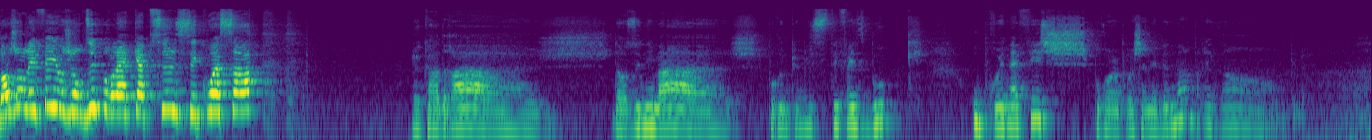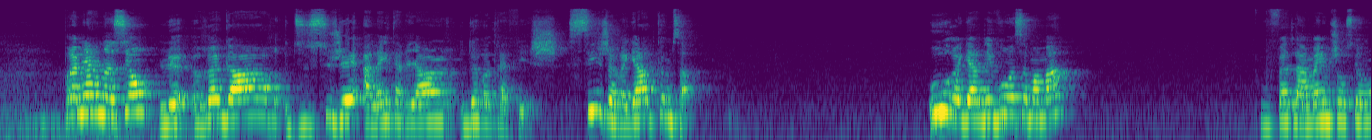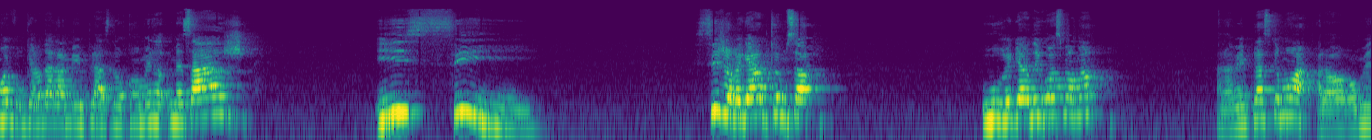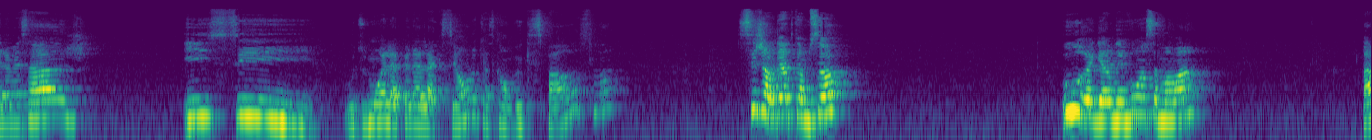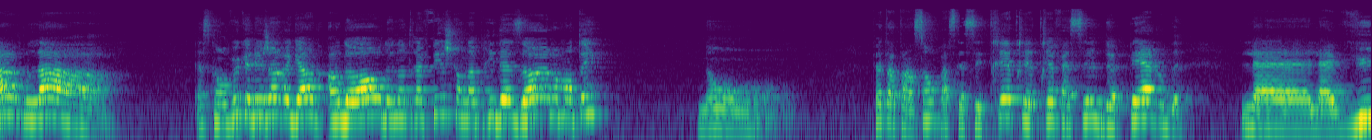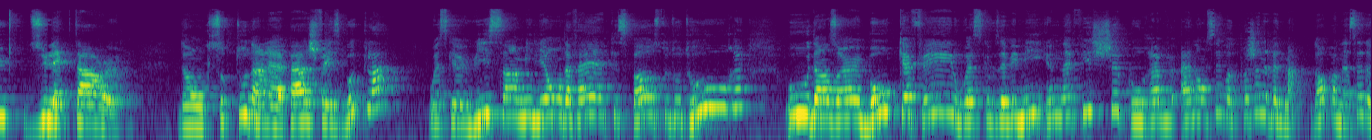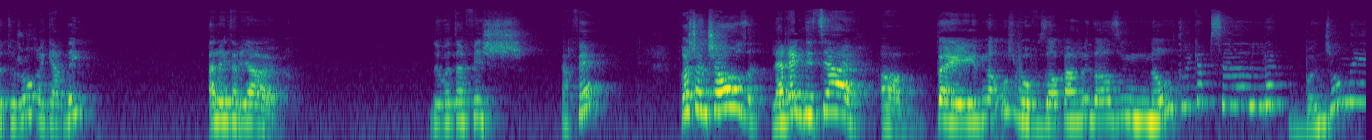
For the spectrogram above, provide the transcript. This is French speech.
Bonjour les filles, aujourd'hui pour la capsule, c'est quoi ça? Le cadrage dans une image pour une publicité Facebook ou pour une affiche pour un prochain événement par exemple. Première notion, le regard du sujet à l'intérieur de votre affiche. Si je regarde comme ça, où regardez-vous en ce moment? Vous faites la même chose que moi, vous regardez à la même place. Donc, on met notre message ici. Si je regarde comme ça, où regardez-vous en ce moment? À la même place que moi. Alors, on met le message ici. Ou du moins l'appel à l'action. Qu'est-ce qu'on veut qu'il se passe, là? Si je regarde comme ça, où regardez-vous en ce moment? Par là. Est-ce qu'on veut que les gens regardent en dehors de notre affiche qu'on a pris des heures à monter? Non. Faites attention parce que c'est très, très, très facile de perdre la, la, vue du lecteur. Donc, surtout dans la page Facebook, là, où est-ce qu'il y a 800 millions d'affaires qui se passent tout autour, ou dans un beau café, où est-ce que vous avez mis une affiche pour annoncer votre prochain événement. Donc, on essaie de toujours regarder à l'intérieur de votre affiche. Parfait? Prochaine chose, la règle des tiers. Ah ben non, je vais vous en parler dans une autre capsule. Bonne journée!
